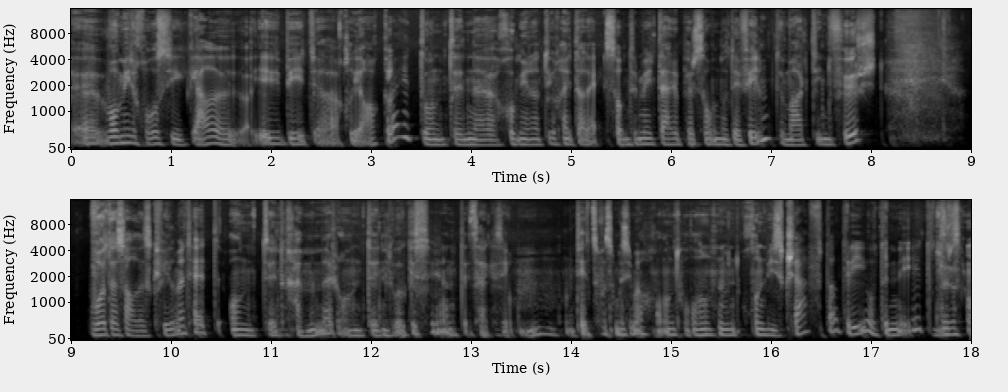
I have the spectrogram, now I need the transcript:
äh, wo wir gekommen sind, gell, ich bin ein bisschen angelegt und dann äh, komme ich natürlich nicht allein, sondern mit der Person, die den filmt, Martin Fürst wo das alles gefilmt hat. Und dann kommen wir und dann schauen sie und dann sagen sie, mm, und jetzt, was muss ich machen? Und, und, kommt mein Geschäft da drin oder nicht? Oder so.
